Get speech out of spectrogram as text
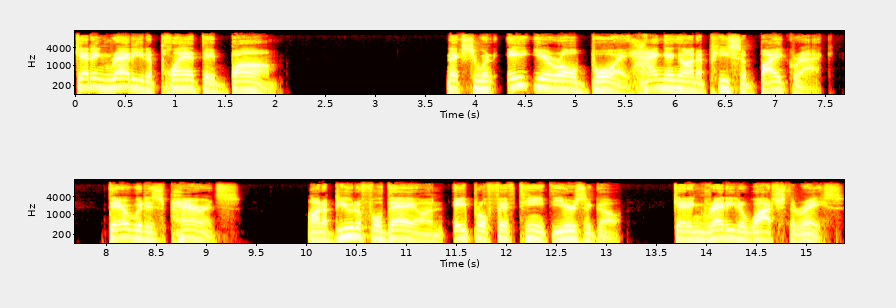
getting ready to plant a bomb next to an 8-year-old boy hanging on a piece of bike rack there with his parents on a beautiful day on April 15th years ago getting ready to watch the race.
